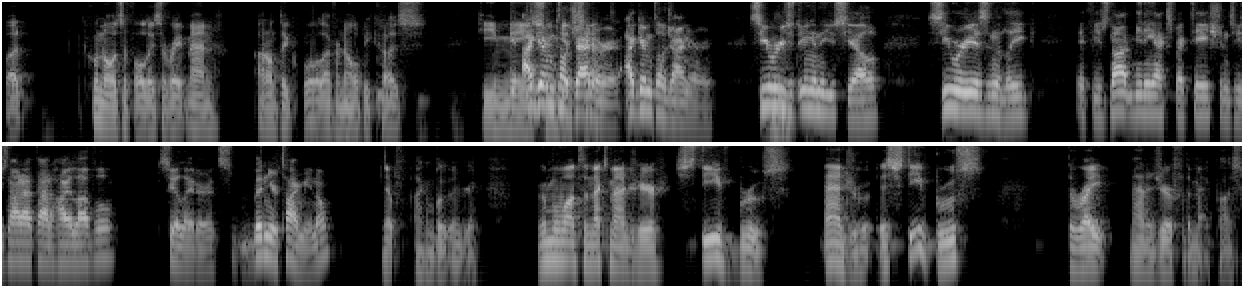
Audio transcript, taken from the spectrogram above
But who knows if Ole's the right man? I don't think we'll ever know because he may. I give him until January. I give him until January. See where mm-hmm. he's doing in the UCL. See where he is in the league. If he's not meeting expectations, he's not at that high level. See you later. It's been your time, you know. Yep, I completely agree. We're gonna move on to the next manager here, Steve Bruce. Andrew, is Steve Bruce the right manager for the Magpies?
